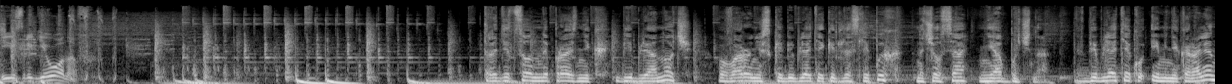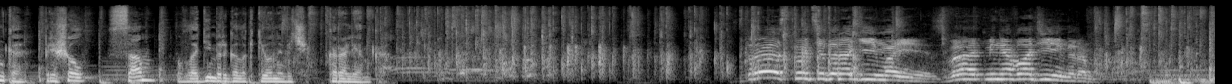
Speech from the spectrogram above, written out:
из регионов. Традиционный праздник «Библия ночь» в Воронежской библиотеке для слепых начался необычно. В библиотеку имени Короленко пришел сам Владимир Галактионович Короленко. Здравствуйте, дорогие мои! Звать меня Владимиром.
